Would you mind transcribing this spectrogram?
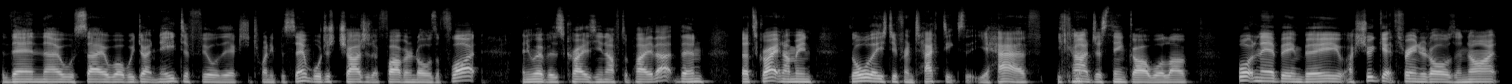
then they will say, well, we don't need to fill the extra 20%. We'll just charge it at $500 a flight. And whoever's crazy enough to pay that, then that's great. And I mean, all these different tactics that you have. You can't just think, oh, well, I've bought an Airbnb. I should get $300 a night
